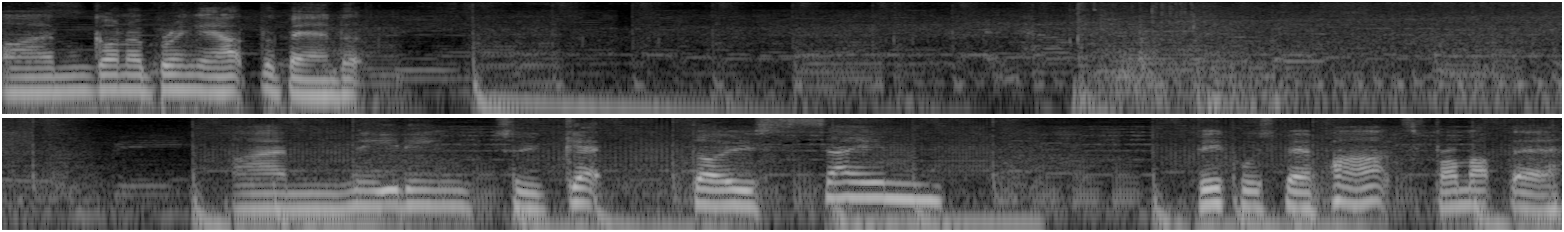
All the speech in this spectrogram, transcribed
I'm gonna bring out the bandit. I'm needing to get those same vehicle spare parts from up there.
